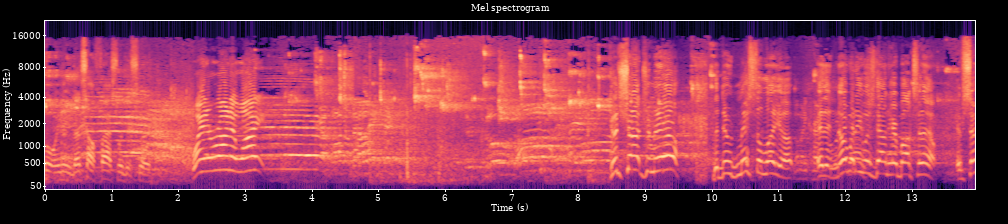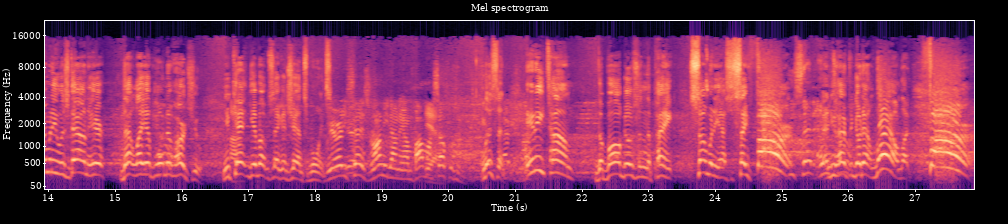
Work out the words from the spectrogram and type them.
That's what we need. That's how fast we can score. Way to run it, White. Good shot, Jamil. The dude missed the layup, and then nobody was down here boxing out. If somebody was down here, that layup wouldn't have hurt you. You can't uh, give up second chance points. We already said it's Ronnie down there. I'm by myself with him. Listen, anytime the ball goes in the paint, somebody has to say fire, and you have to go down loud, like fire, fire.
